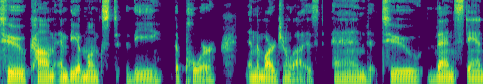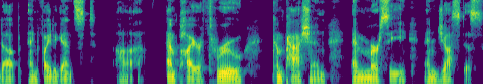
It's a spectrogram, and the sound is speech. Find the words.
to come and be amongst the the poor and the marginalized, and to then stand up and fight against uh, empire through compassion and mercy and justice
